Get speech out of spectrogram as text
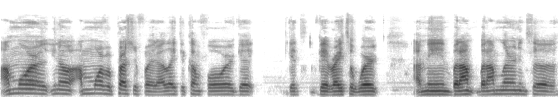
I'm more you know I'm more of a pressure fighter. I like to come forward, get get get right to work. I mean, but I'm but I'm learning to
